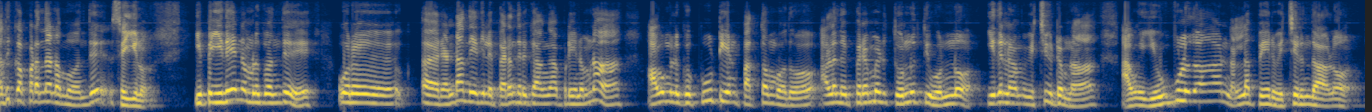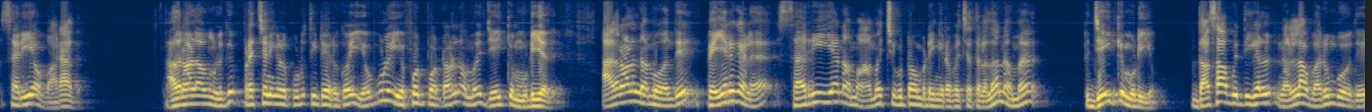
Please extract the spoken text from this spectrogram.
அதுக்கப்புறம் தான் நம்ம வந்து செய்யணும். இப்போ இதே நம்மளுக்கு வந்து ஒரு ரெண்டாம் தேதியில் பிறந்திருக்காங்க அப்படின்னம்னா அவங்களுக்கு கூட்டி எண் பத்தொம்போதோ அல்லது பிரமிடு தொண்ணூற்றி ஒன்றோ இதில் நம்ம வச்சுக்கிட்டோம்னா அவங்க எவ்வளோதான் நல்ல பேர் வச்சுருந்தாலும் சரியாக வராது. அதனால் அவங்களுக்கு பிரச்சனைகள் கொடுத்துட்டே இருக்கும். எவ்வளோ எஃபோர்ட் போட்டாலும் நம்ம ஜெயிக்க முடியாது. அதனால் நம்ம வந்து பெயர்களை சரியாக நம்ம அமைச்சுக்கிட்டோம் அப்படிங்கிற பட்சத்தில் தான் நம்ம ஜெயிக்க முடியும். தசாபுத்திகள் நல்லா வரும்போது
